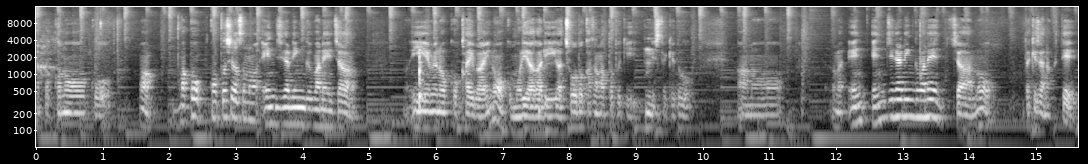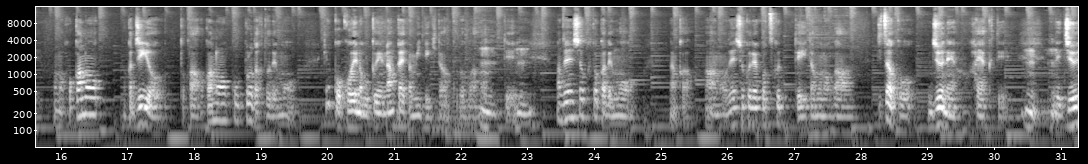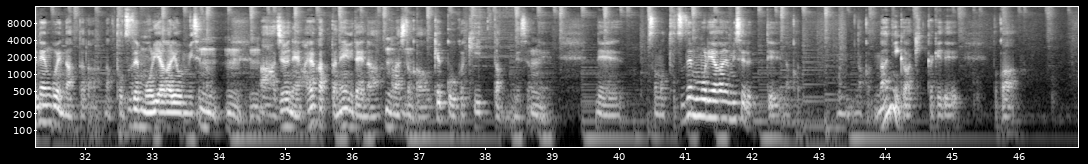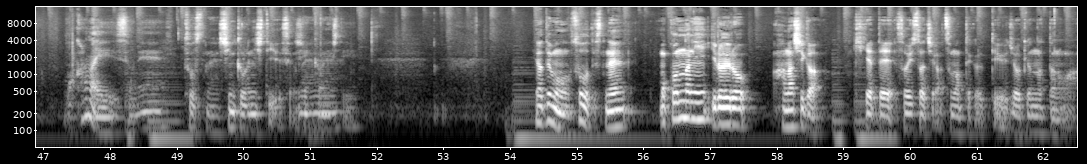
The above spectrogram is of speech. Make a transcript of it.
な んかこのこう、まあ、まあこ今年はそのエンジニアリングマネージャー EM のこう界隈のこう盛り上がりがちょうど重なった時でしたけど、あのそのエンエンジニアリングマネージャーのだけじゃなくてこの他のなんか事業とか他のこうプロダクトでも結構こういうの僕何回か見てきたことがあって、うん。まあ、前職とかでもなんかあの前職でこう作っていたものが実はこう10年早くて。うんで10年後になったらなんか突然盛り上がりを見せた、うんうんうん。ああ10年早かったねみたいな話とかを結構僕は聞いたんですよね。でその突然盛り上がりを見せるってなんかうんなんか何がきっかけでとかわからないですよね。そうですね。シンクロニシティですよね。シンクロニシティ。いやでもそうですね。もうこんなにいろいろ話が聞けてそういう人たちが集まってくるっていう状況になったのは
